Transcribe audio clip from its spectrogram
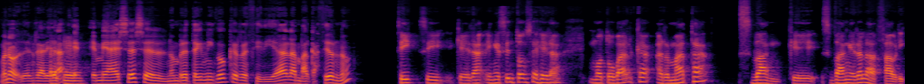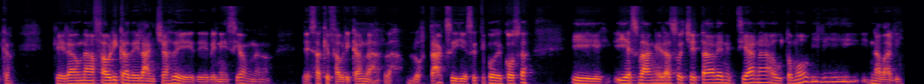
Bueno, en realidad, MAS es el nombre técnico que recibía la embarcación, ¿no? Sí, sí, que era, en ese entonces era Motobarca Armata Svan, que Svan era la fábrica, que era una fábrica de lanchas de, Venecia, una de esas que fabrican los taxis y ese tipo de cosas. Y, y SVAN era Società Veneziana Automobili Navali.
